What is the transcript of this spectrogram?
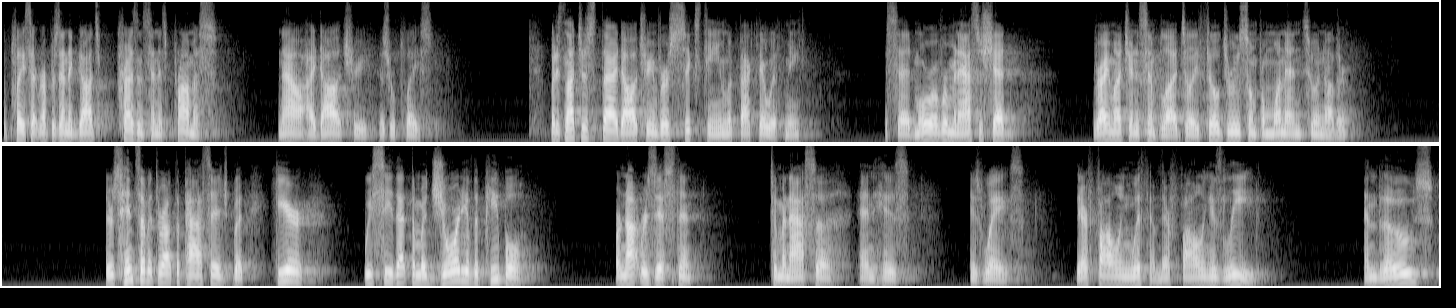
the place that represented God's presence and his promise. Now idolatry is replaced. But it's not just the idolatry. In verse 16, look back there with me. It said, Moreover, Manasseh shed very much innocent blood till they filled Jerusalem from one end to another. There's hints of it throughout the passage, but here we see that the majority of the people are not resistant to Manasseh and his his ways. They're following with him, they're following his lead. And those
